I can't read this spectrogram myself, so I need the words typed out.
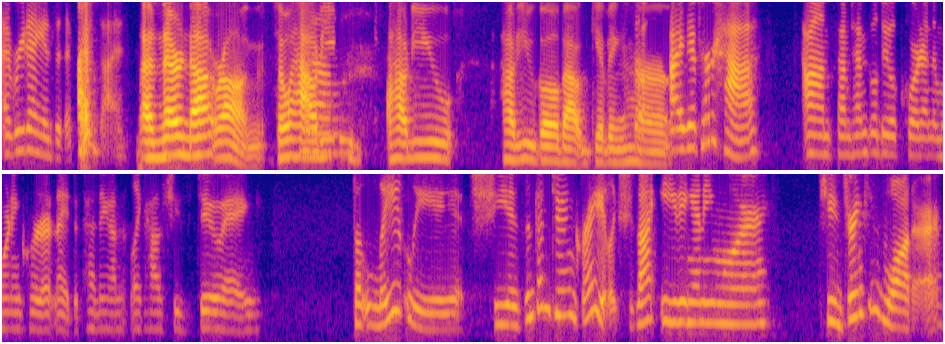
Every day is a different day. and they're not wrong. So how do you? How do you? How do you go about giving So her? I give her half. Um, sometimes I'll do a quarter in the morning, quarter at night, depending on like how she's doing. But lately, she hasn't been doing great. Like she's not eating anymore. She's drinking water,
